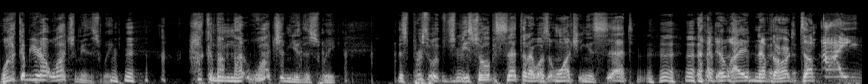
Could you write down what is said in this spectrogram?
well, how come you're not watching me this week? How come I'm not watching you this week? This person would be so upset that I wasn't watching his set. I, didn't, I didn't have the heart to tell him, I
